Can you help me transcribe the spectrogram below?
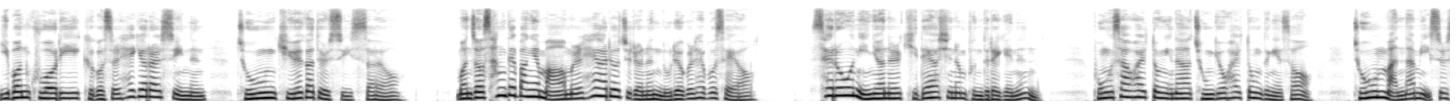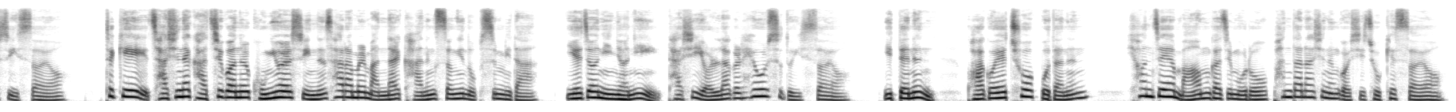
이번 9월이 그것을 해결할 수 있는 좋은 기회가 될 수 있어요. 먼저 상대방의 마음을 헤아려 주려는 노력을 해보세요. 새로운 인연을 기대하시는 분들에게는 봉사활동이나 종교활동 등에서 좋은 만남이 있을 수 있어요. 특히 자신의 가치관을 공유할 수 있는 사람을 만날 가능성이 높습니다. 예전 인연이 다시 연락을 해올 수도 있어요. 이때는 과거의 추억보다는 현재의 마음가짐으로 판단하시는 것이 좋겠어요.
